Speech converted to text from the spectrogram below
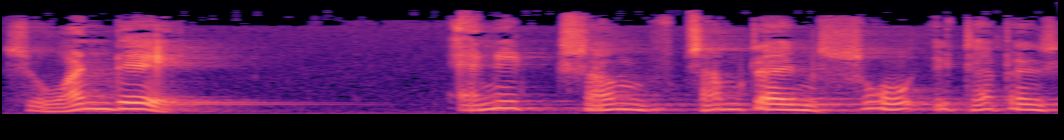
so one day, and it some sometimes so it happens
